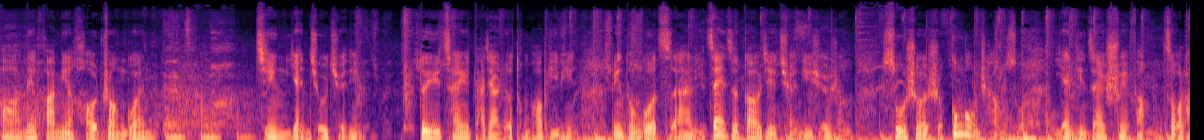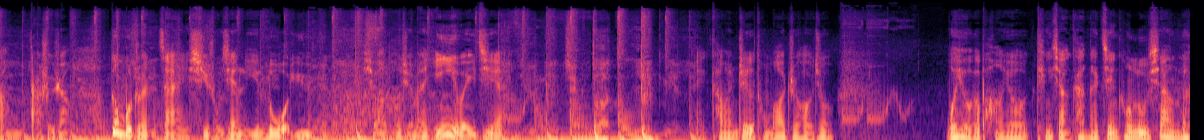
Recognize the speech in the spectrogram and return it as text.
啊，那画面好壮观。经研究决定。对于参与打架者通报批评，并通过此案例再次告诫全体学生：宿舍是公共场所，严禁在水房、走廊打水仗，更不准在洗漱间里裸浴。希望同学们引以为戒啊！哎，看完这个通报之后，就我有个朋友挺想看看监控录像的。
